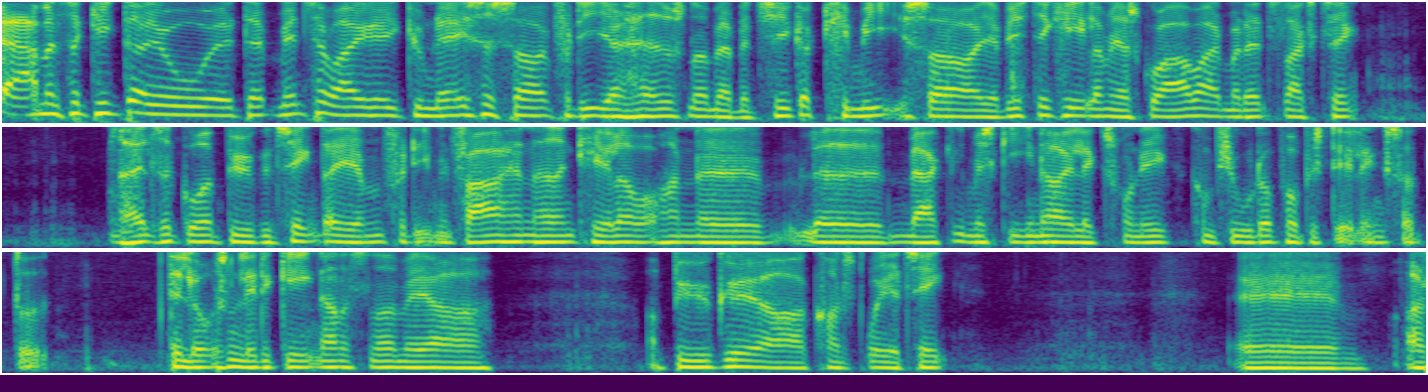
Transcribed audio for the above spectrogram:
Ja, men så gik der jo, øh, da, mens jeg var i gymnasiet, så, fordi jeg havde sådan noget matematik og kemi, så jeg vidste ikke helt, om jeg skulle arbejde med den slags ting. Jeg har altid gået og bygget ting derhjemme, fordi min far han havde en kælder, hvor han øh, lavede mærkelige maskiner, elektronik, computer på bestilling, så det, det lå sådan lidt i generne, sådan noget med at, at bygge og konstruere ting. Øh, og,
